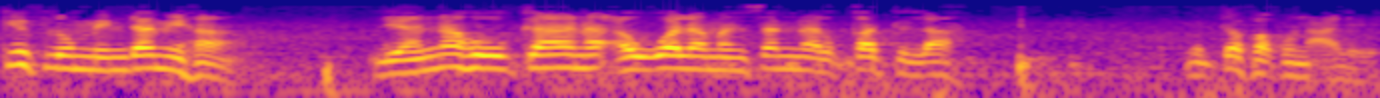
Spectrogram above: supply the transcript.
كفل من دمها لأنه كان أول من سن القتل. متفق عليه.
